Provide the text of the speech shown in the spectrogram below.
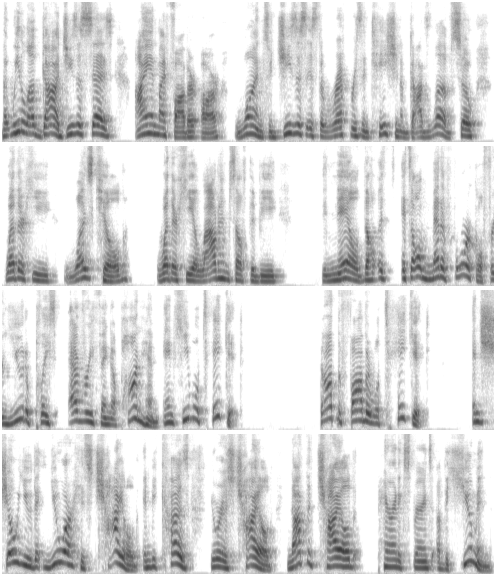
that we love God. Jesus says, I and my Father are one. So Jesus is the representation of God's love. So whether he was killed, whether he allowed himself to be nailed, the, it's, it's all metaphorical for you to place everything upon him and he will take it. God the Father will take it and show you that you are his child. And because you are his child, not the child parent experience of the human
